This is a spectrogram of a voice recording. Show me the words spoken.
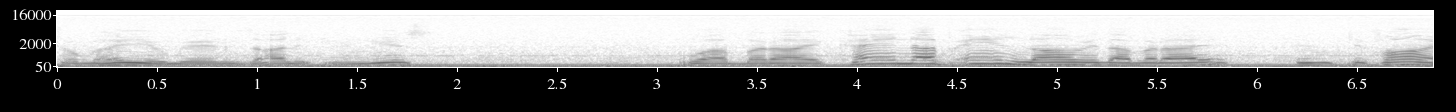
شبہی و غیر ذالک نیست. و برائے کئی نفعین لاویدہ برائے انتفاع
